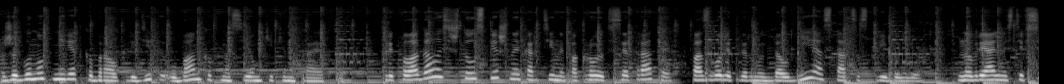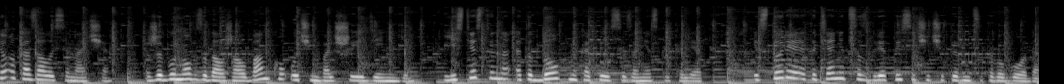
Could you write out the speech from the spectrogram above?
Жигунов нередко брал кредиты у банков на съемки кинопроектов. Предполагалось, что успешные картины покроют все траты, позволят вернуть долги и остаться с прибылью. Но в реальности все оказалось иначе. Жигунов задолжал банку очень большие деньги. Естественно, этот долг накопился за несколько лет. История эта тянется с 2014 года.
